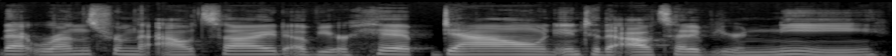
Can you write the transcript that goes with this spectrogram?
that runs from the outside of your hip down into the outside of your knee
